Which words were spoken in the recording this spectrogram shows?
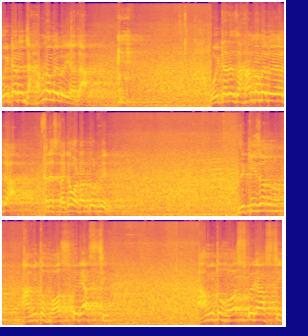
ওইটারে জাহান নামে লইয়া যা। ওইটারে জাহান নামে লইয়া যা। ফেরেস্তাকে অর্ডার করবেন। যে কি জন্য? আমি তো হজ করে আসছি। আমি তো হজ করে আসছি।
